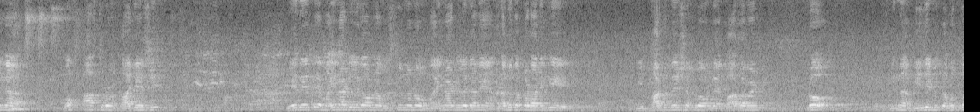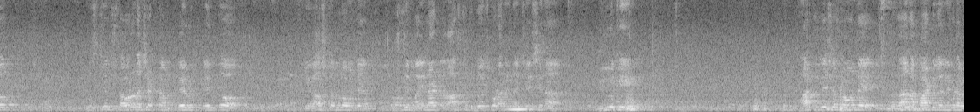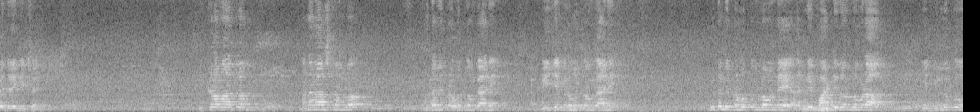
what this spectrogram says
మరీ వఫ్ ఆస్తులను కాజేసి ఏదైతే మైనార్టీలుగా ఉన్న ముస్లింలను మైనార్టీలుగానే అణగదొక్కడానికి ఈ భారతదేశంలో ఉండే పార్లమెంట్లో నిన్న బీజేపీ ప్రభుత్వం ముస్లిం సవరణ చట్టం పేరు పేరుతో ఈ రాష్ట్రంలో ఉండే ముస్లిం మైనార్టీ ఆస్తులు దోచుకోవడానికి చేసిన బిల్లుకి భారతదేశంలో ఉండే ప్రధాన పార్టీలన్నీ కూడా వ్యతిరేకించాయి. ఇక్కడ మాత్రం మన రాష్ట్రంలో కూటమి ప్రభుత్వం కానీ బీజేపీ ప్రభుత్వం కానీ కూటమి ప్రభుత్వంలో ఉండే అన్ని పార్టీలలో కూడా ఈ బిల్లుకు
